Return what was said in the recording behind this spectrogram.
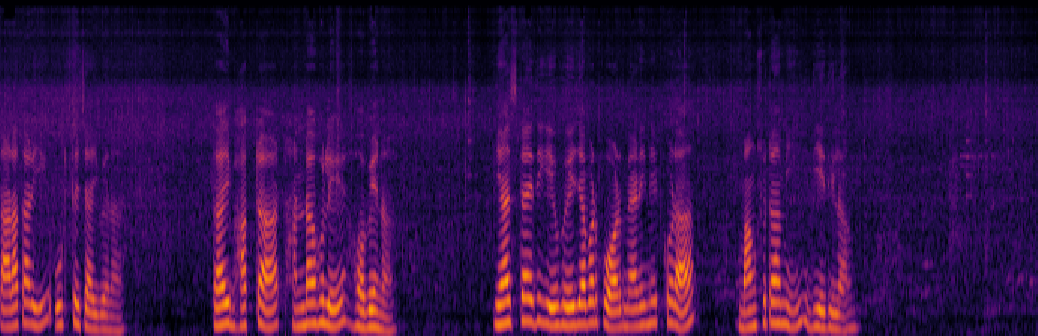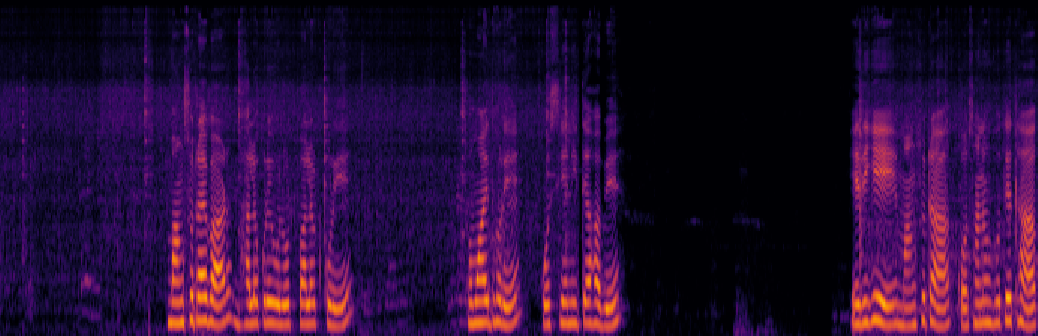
তাড়াতাড়ি উঠতে চাইবে না। তাই ভাতটা ঠান্ডা হলে হবে না। পেঁয়াজটা এদিকে হয়ে যাবার পর ম্যারিনেট করা মাংসটা আমি দিয়ে দিলাম। মাংসটা এবার ভালো করে ওলট পালট করে সময় ধরে কষিয়ে নিতে হবে। এদিকে মাংসটা কষানো হতে থাক,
